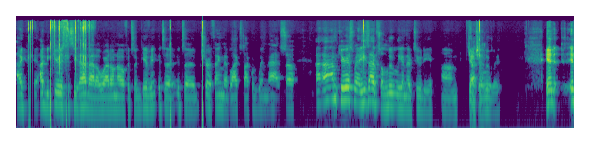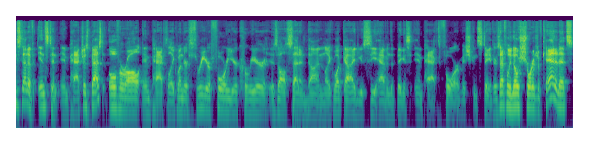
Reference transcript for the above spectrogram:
I, I'd be curious to see that battle where I don't know if it's a giving, it's a, it's a sure thing that Blackstock would win that. So I, am curious, but he's absolutely in there too deep. Um, gotcha. Absolutely. And instead of instant impact, just best overall impact, like when their three or four year career is all said and done, like what guy do you see having the biggest impact for Michigan State? There's definitely no shortage of candidates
